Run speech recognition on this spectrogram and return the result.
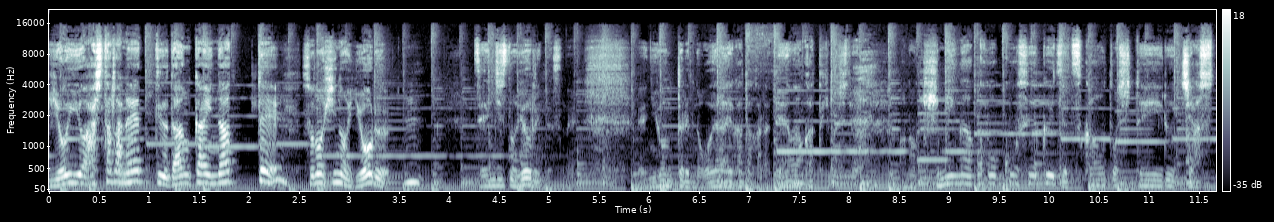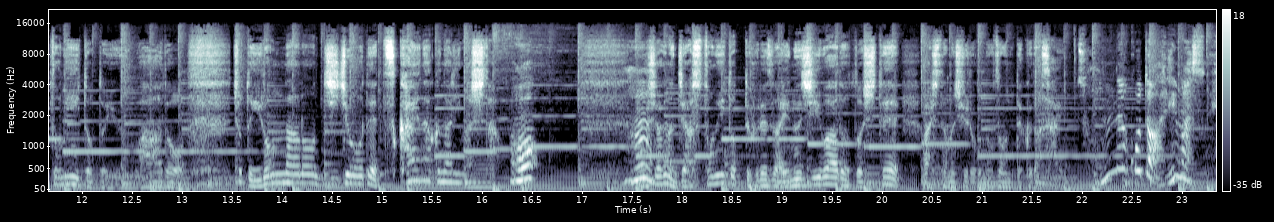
いよいよ明日だねっていう段階になって、うん。その日の夜うん。前日の夜にですねえー日本テレビのお偉い方から電話がかかってきまして「あの君が高校生クイズで使おうとしているジャストミートというワードちょっといろんなあの事情で使えなくなりました」お申し訳ないジャストミートってフレーズは NG ワードとして明日の収録臨んでください。そんなことありますね。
